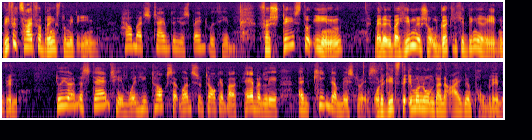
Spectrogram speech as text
Wie viel Zeit verbringst du mit ihm? How much time do you spend with him? Verstehst du ihn, wenn er über himmlische und göttliche Dinge reden will? Do you understand him when he talks wants to talk about heavenly and kingdom mysteries? Oder geht es dir immer nur um deine eigenen Probleme?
